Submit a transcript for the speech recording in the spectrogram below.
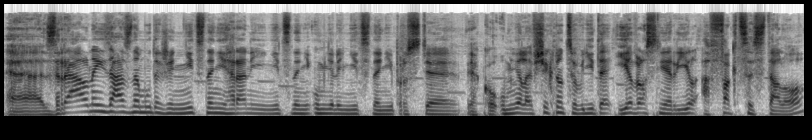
E, z reálných záznamů, takže nic není hraný, nic není umělý, nic není prostě jako umělé. Všechno, co vidíte, je vlastně real a fakt se stalo.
